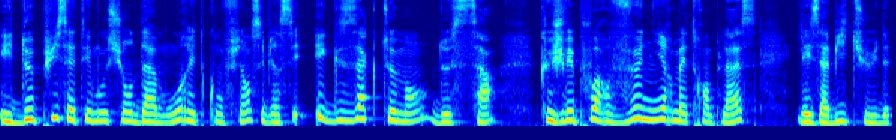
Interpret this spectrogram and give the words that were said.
Et depuis cette émotion d'amour et de confiance, eh bien c'est exactement de ça que je vais pouvoir venir mettre en place les habitudes,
